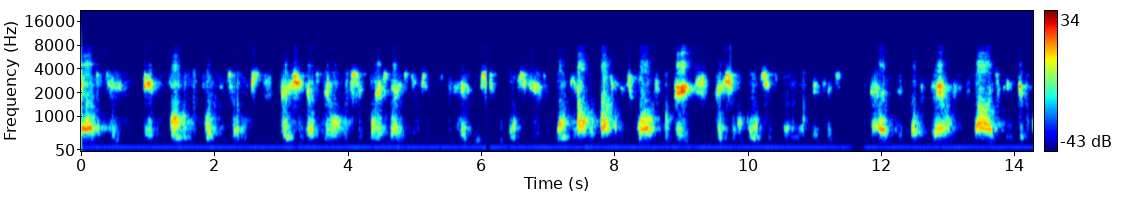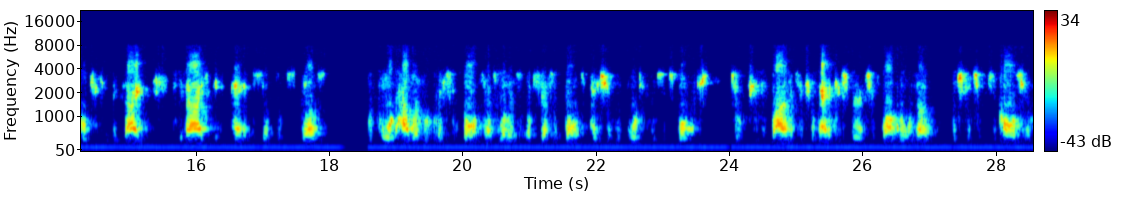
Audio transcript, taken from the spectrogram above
agitated, and verbally threatening to others. Patient has been on recent plan studies due to his behaviors. He reports he is working out approximately two hours per day. Patient reports his mood and his has been up and down. He denies any difficulties with anxiety. He denies any panic symptoms. Does report, however, racing thoughts as well as obsessive thoughts. Patient reports he was exposed to repeated violence and traumatic experiences while growing up which continues to cause him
